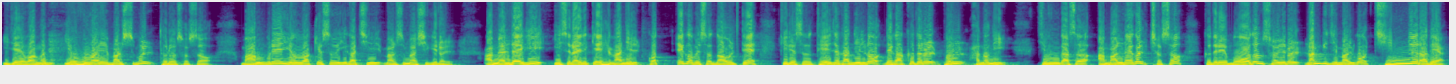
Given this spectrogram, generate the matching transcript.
이제 왕은 여호와의 말씀을 들어서서 망군의 여호와께서 이같이 말씀하시기를 아멜렉이 이스라엘에게 행한 일 곧 애굽에서 나올 때 길에서 대적한 일로 내가 그들을 벌하노니 지금 가서 아말렉을 쳐서 그들의 모든 소유를 남기지 말고 진멸하되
